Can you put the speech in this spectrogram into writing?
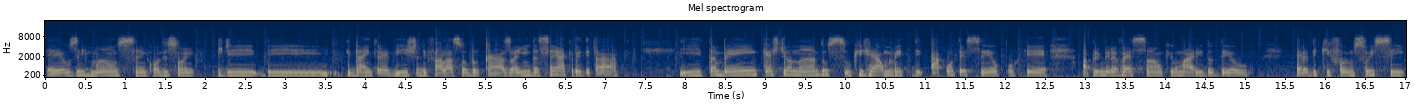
é, os irmãos sem condições de, de, de dar entrevista, de falar sobre o caso, ainda sem acreditar. E também questionando o que realmente aconteceu, porque a primeira versão que o marido deu era de que foi um suicídio.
